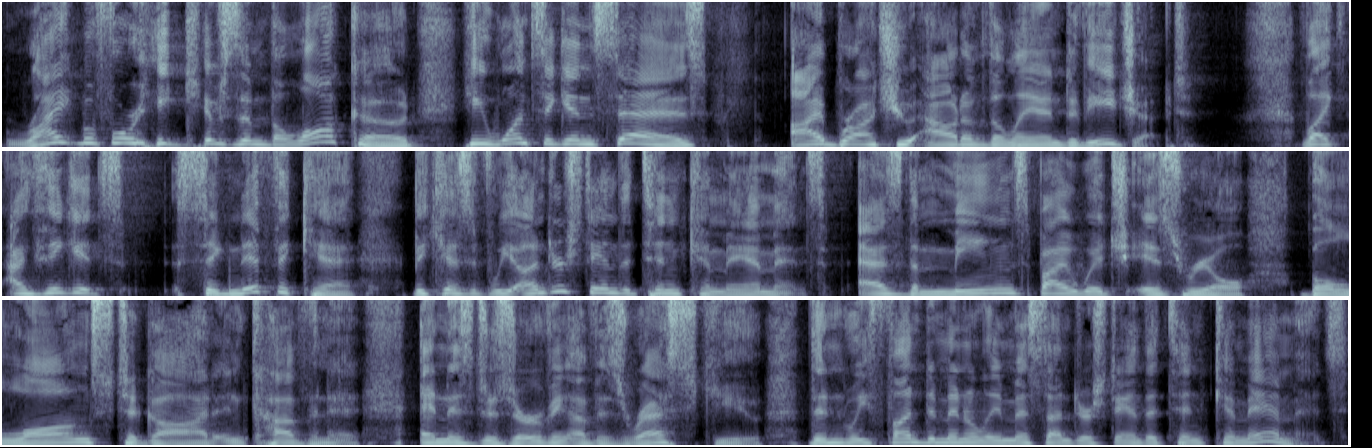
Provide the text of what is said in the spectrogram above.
right before he gives them the law code, he once again says, I brought you out of the land of Egypt. Like, I think it's significant because if we understand the Ten Commandments as the means by which Israel belongs to God in covenant and is deserving of his rescue, then we fundamentally misunderstand the Ten Commandments.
